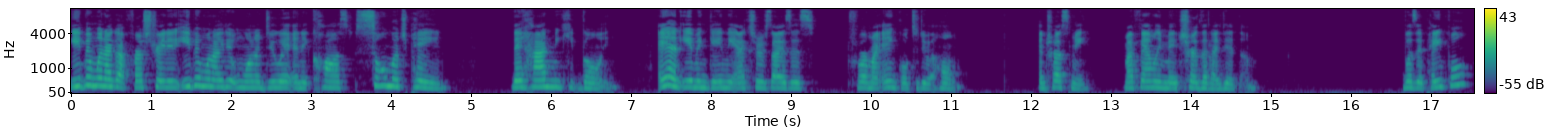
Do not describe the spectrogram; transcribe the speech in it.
Even when I got frustrated, even when I didn't want to do it and it caused so much pain, they had me keep going and even gave me exercises for my ankle to do at home. And trust me, my family made sure that I did them. Was it painful?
